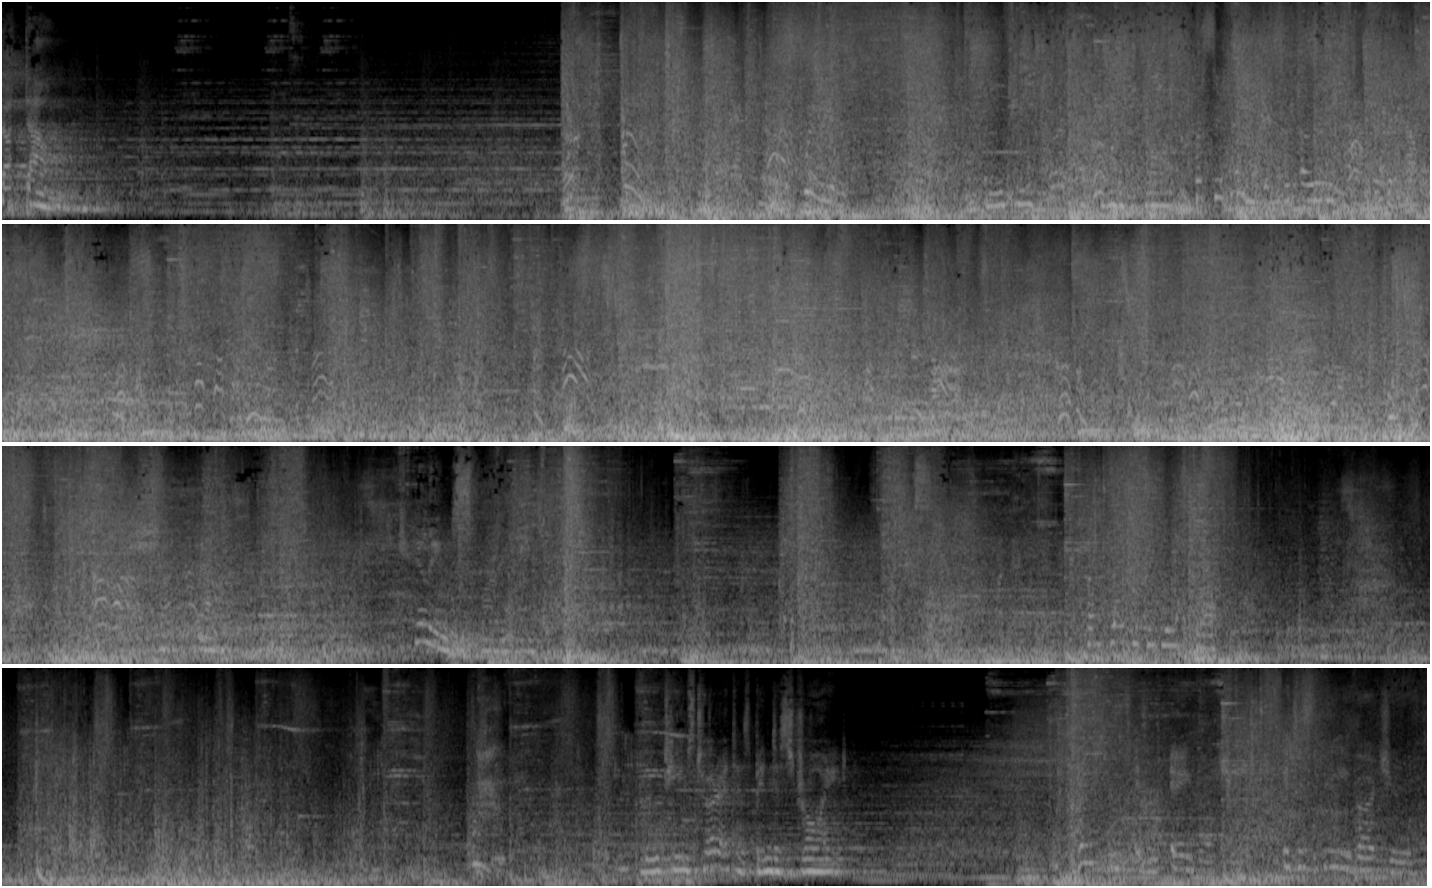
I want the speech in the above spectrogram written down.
Shut down. Turret has been destroyed. Patience isn't a virtue, it is the virtue.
